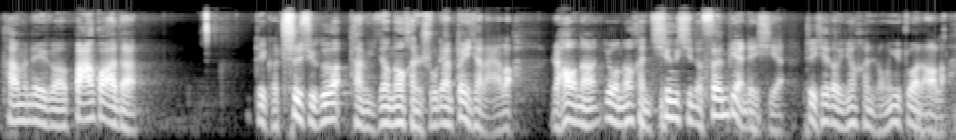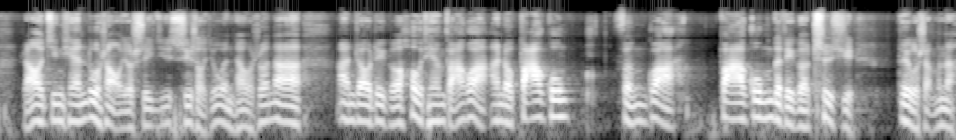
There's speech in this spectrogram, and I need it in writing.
他们这个八卦的这个次序歌，他们已经能很熟练背下来了。然后呢，又能很清晰的分辨这些，这些都已经很容易做到了。然后今天路上我就随机随手就问他，我说：“那按照这个后天八卦，按照八宫分卦八宫的这个次序都有什么呢？”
